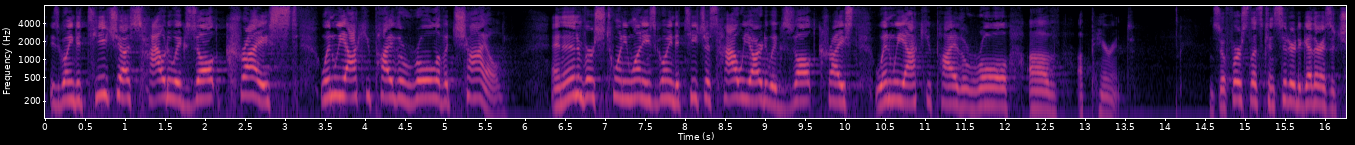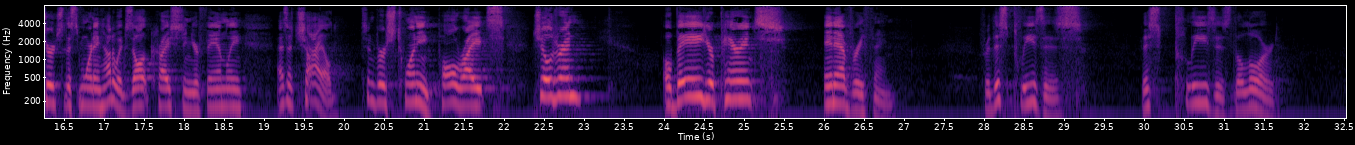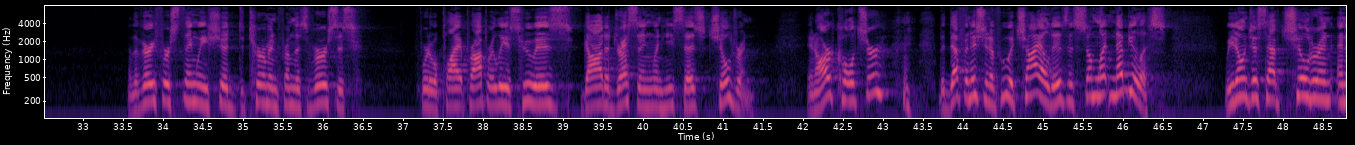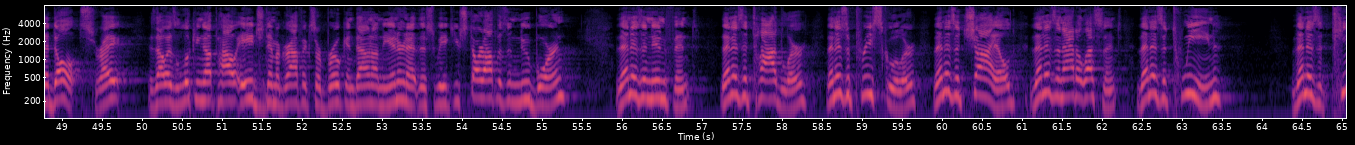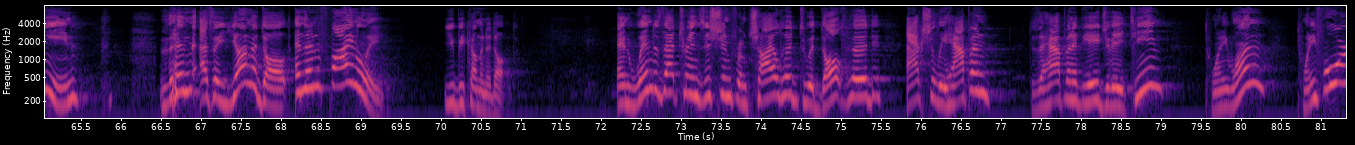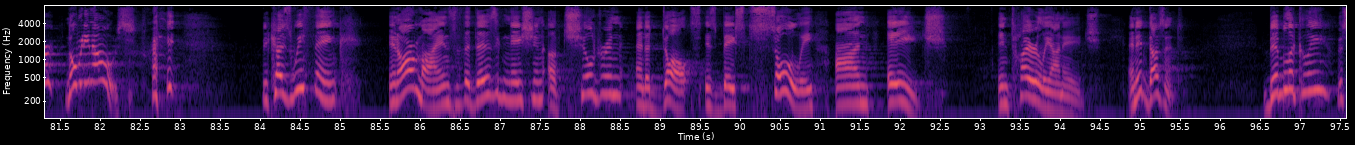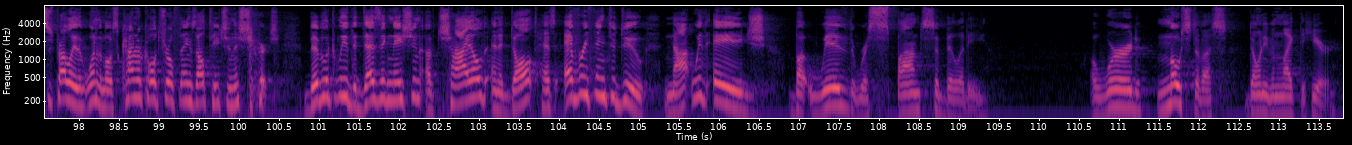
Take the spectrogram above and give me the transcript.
he's going to teach us how to exalt Christ when we occupy the role of a child. And then in verse 21, he's going to teach us how we are to exalt Christ when we occupy the role of a parent. And so, first, let's consider together as a church this morning how to exalt Christ in your family as a child. It's in verse 20. Paul writes, Children, obey your parents in everything, for this pleases, this pleases the Lord. Now, the very first thing we should determine from this verse is, if we're to apply it properly, is who is God addressing when he says children. In our culture, the definition of who a child is is somewhat nebulous. We don't just have children and adults, right? As I was looking up how age demographics are broken down on the internet this week, you start off as a newborn, then as an infant, then as a toddler, then as a preschooler, then as a child, then as an adolescent, then as a tween, then as a teen, then as a young adult, and then finally you become an adult. And when does that transition from childhood to adulthood actually happen? Does it happen at the age of 18, 21, 24? Nobody knows, right? Because we think in our minds the designation of children and adults is based solely on age, entirely on age. And it doesn't. Biblically, this is probably one of the most countercultural things I'll teach in this church. Biblically, the designation of child and adult has everything to do not with age, but with responsibility. A word most of us don't even like to hear.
